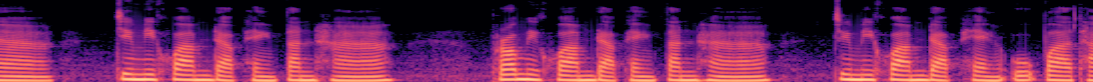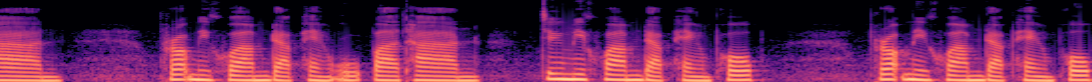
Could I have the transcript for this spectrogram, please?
นา จึงมีความดับแห่งตัณหา เพราะมีความดับแห่งตัณหา จึงมีความดับแห่งอุปาทาน เพราะมีความดับแห่งอุปาทาน จึงมีความดับแห่งภพ เพราะมีความดับแห่งภพ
